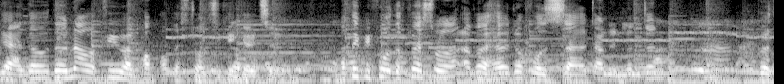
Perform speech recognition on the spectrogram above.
yeah, there, there are now a few um, hot pot restaurants you can go to. I think before the first one I ever heard of was uh, down in London, but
